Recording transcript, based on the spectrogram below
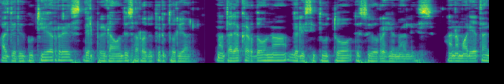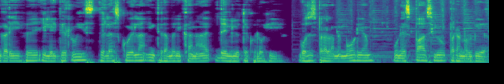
Alderis Gutiérrez del Programa en Desarrollo Territorial, Natalia Cardona del Instituto de Estudios Regionales, Ana María Tangarife y Lady Ruiz de la Escuela Interamericana de Bibliotecología. Voces para la Memoria, un espacio para no olvidar.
